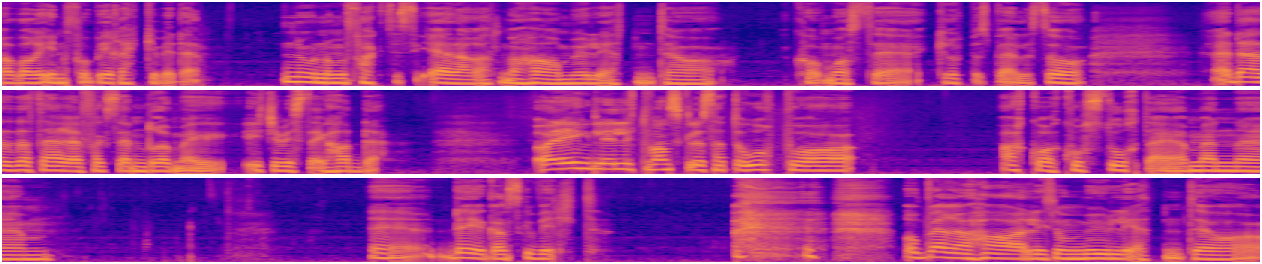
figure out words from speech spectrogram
har vært innenfor rekkevidde. Nå når vi faktisk er der, at vi har muligheten til å komme oss til gruppespill, så det, dette her er faktisk en drøm jeg ikke visste jeg hadde. Og det er egentlig litt vanskelig å sette ord på akkurat hvor stort det er, men eh, eh det er ganske vilt. Å bare ha liksom muligheten til å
